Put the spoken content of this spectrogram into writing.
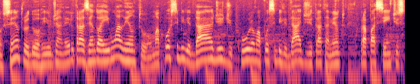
Hemocentro do Rio de Janeiro, trazendo aí um alento, uma possibilidade de cura, uma possibilidade de tratamento para pacientes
